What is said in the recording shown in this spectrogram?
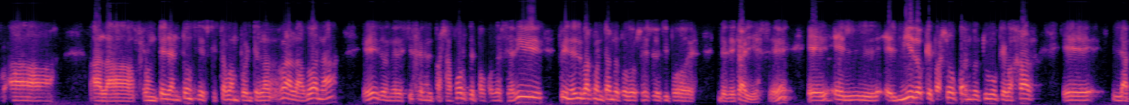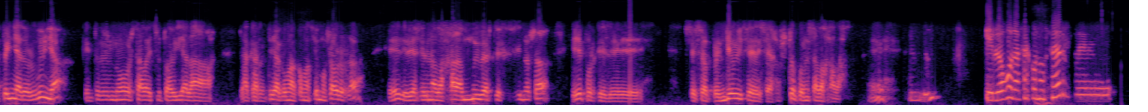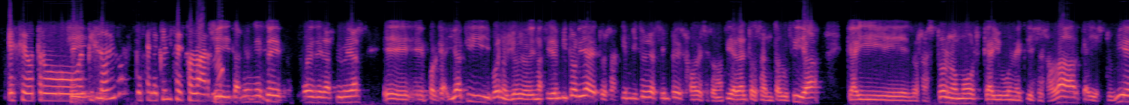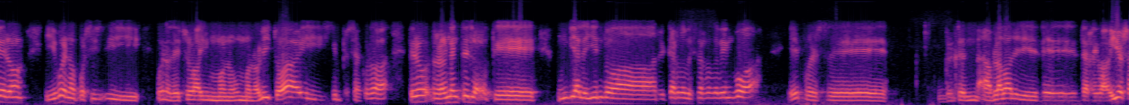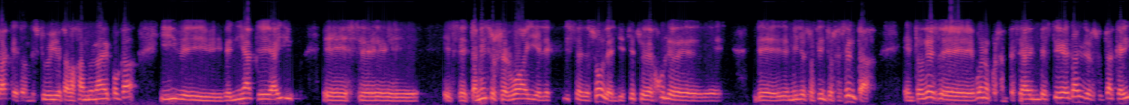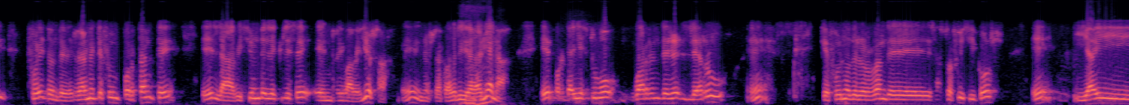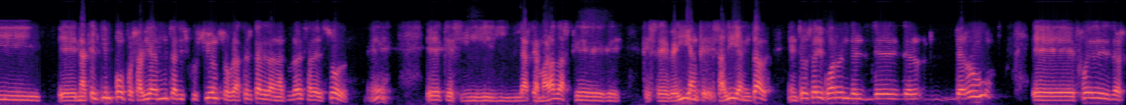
a, la frontera entonces que estaba en Puente la aduana, ¿eh? donde le exigen el pasaporte para poder seguir. En fin, él va contando todos ese tipo de, detalles. ¿eh? El, el, miedo que pasó cuando tuvo que bajar eh, la Peña de Orduña, que entonces no estaba hecho todavía la, carretera como la conocemos ahora, ¿eh? debía ser una bajada muy vertiginosa, ¿eh? porque le, se sorprendió y se, asustó con esa bajada. ¿eh? Y luego das a conocer ese otro episodio, que es el eclipse solar, ¿no? Sí, también ese fue de las primeras eh, porque yo aquí, bueno, yo he nacido en Vitoria, entonces aquí en Vitoria siempre joder, se conocía el Alto Santa Lucía, que hay los astrónomos, que hay un eclipse solar, que ahí estuvieron, y bueno, pues y, bueno, de hecho hay un, monolito ahí, siempre se acordaba, pero realmente lo que un día leyendo a Ricardo Becerra de Bengoa, eh, pues eh, hablaba de, de, de que es donde estuve yo trabajando en una época, y venía que hay eh, se, también se observó ahí el eclipse de sol el 18 de julio de, de, 1860. Entonces, eh, bueno, pues empecé a investigar y tal, y resulta que ahí fue donde realmente fue importante eh, la visión del eclipse en Ribavellosa, eh, en nuestra cuadrilla de mañana, porque ahí estuvo Warren de Leroux, que fue uno de los grandes astrofísicos, y ahí en aquel tiempo pues había mucha discusión sobre acerca de la naturaleza del Sol, ¿eh? Eh, que si las llamaradas que, que, se veían, que salían y tal. Entonces ahí Warren de, de, de, eh, fue de los,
